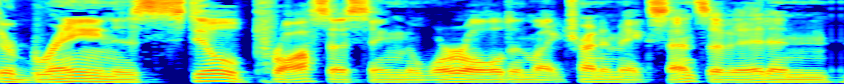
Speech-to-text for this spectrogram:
their brain is still processing the world and like trying to make sense of it and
